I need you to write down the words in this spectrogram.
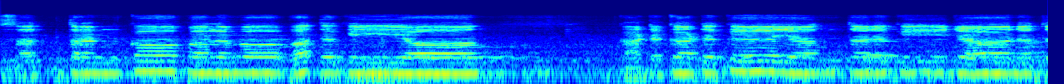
ਸਤਰਮ ਕੋ ਪਲਮੋ ਬਦ ਕੀਓ। ਕਟ ਕਟ ਕੇ ਅੰਤਰ ਕੀ ਜਾਣਤ?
